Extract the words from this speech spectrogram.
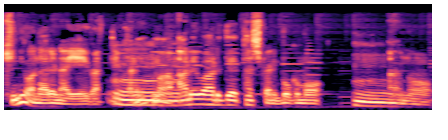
気にはなれない映画っていうかね。うんまあ、あれはあれで確かに僕も、うん。あ、の、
